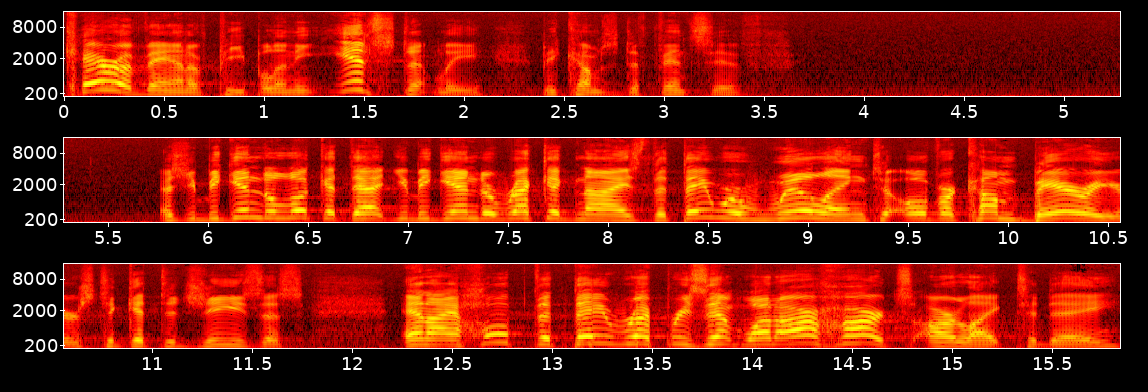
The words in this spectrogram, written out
caravan of people and he instantly becomes defensive. As you begin to look at that, you begin to recognize that they were willing to overcome barriers to get to Jesus. And I hope that they represent what our hearts are like today.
